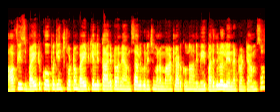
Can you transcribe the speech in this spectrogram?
ఆఫీస్ బయటకు ఉపయోగించుకోవటం బయటకు వెళ్ళి తాగటం అనే అంశాల గురించి మనం మాట్లాడుకుందాం. అది మీ పరిధిలో లేనటువంటి అంశం.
